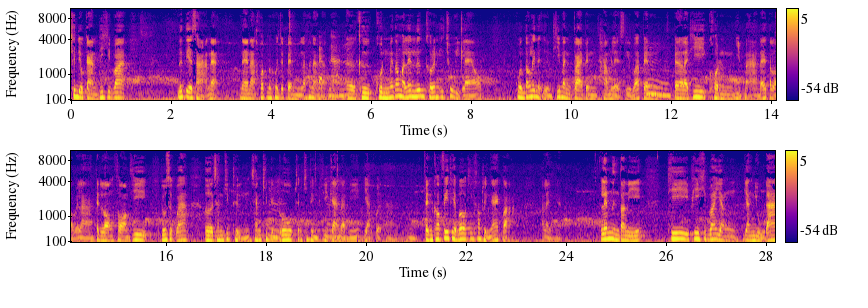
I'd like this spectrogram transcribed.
เช่นเดียวกันพี่คิดว่านิตยสารเนี่ยในอนาคตมันควรจะเป็นลักษณะแบบนั้นแบบนั้นเออ คือคุณไม่ต้องมาเล่นเรื่อง current issue อีกแล้ว คุณต้องเล่นอย่างอื่นที่มันกลายเป็น timeless หรือว่าเป็นเป็นอะไรที่คนหยิบมาอ่านได้ตลอดเวลา เป็นลองฟอร์มที่รู้สึกว่า เออ ฉันคิดถึง ฉันคิดถึงรูป ฉันคิดถึงวิธีการแบบนี้อยากเปิดอ่านอืมเป็น coffee table ที่เข้าถึงง่ายกว่าอะไรอย่างเงี้ยเล่มหนึ่งตอนนี้ที่พี่คิดว่ายังยังอยู่ได้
